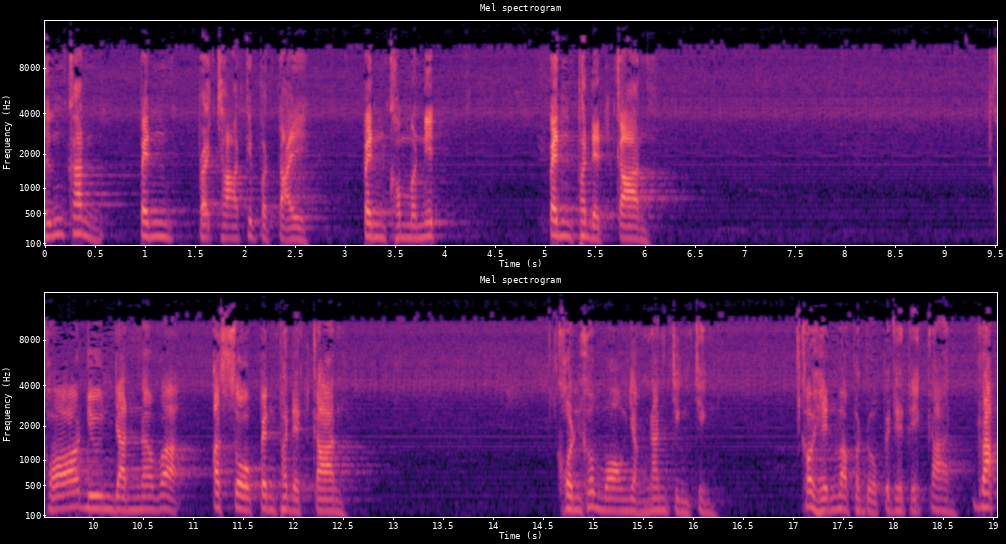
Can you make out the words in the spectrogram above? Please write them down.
ถึงขั้นเป็นประชาธิปไตย เป็นคอมมิวนิสต์เป็นเผด็จการ ขอยืนยันนะว่า อโศกเป็นเผด็จการ คนเขามองอย่างนั้นจริง ๆเขาเห็นว่าพระโดกเป็นเผด็จการ รับ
